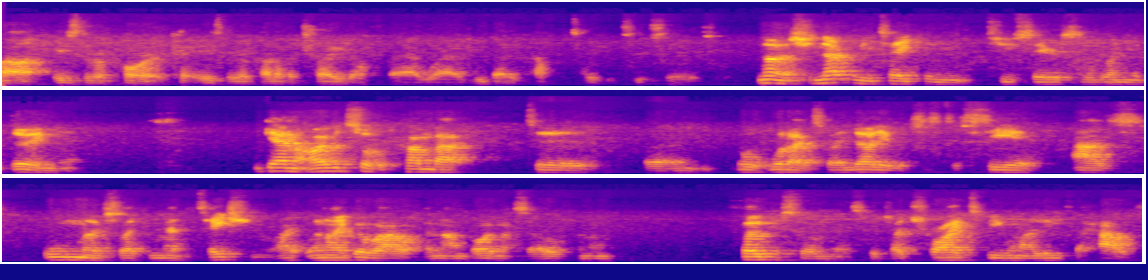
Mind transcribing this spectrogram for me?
But is there a is there a kind of a trade off there where we don't have to take it too seriously? No, it should never be taken too seriously when you're doing it. Again, I would sort of come back to um, what I explained earlier, which is to see it as almost like a meditation, right? When I go out and I'm by myself and I'm focused on this, which I try to be when I leave the house,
